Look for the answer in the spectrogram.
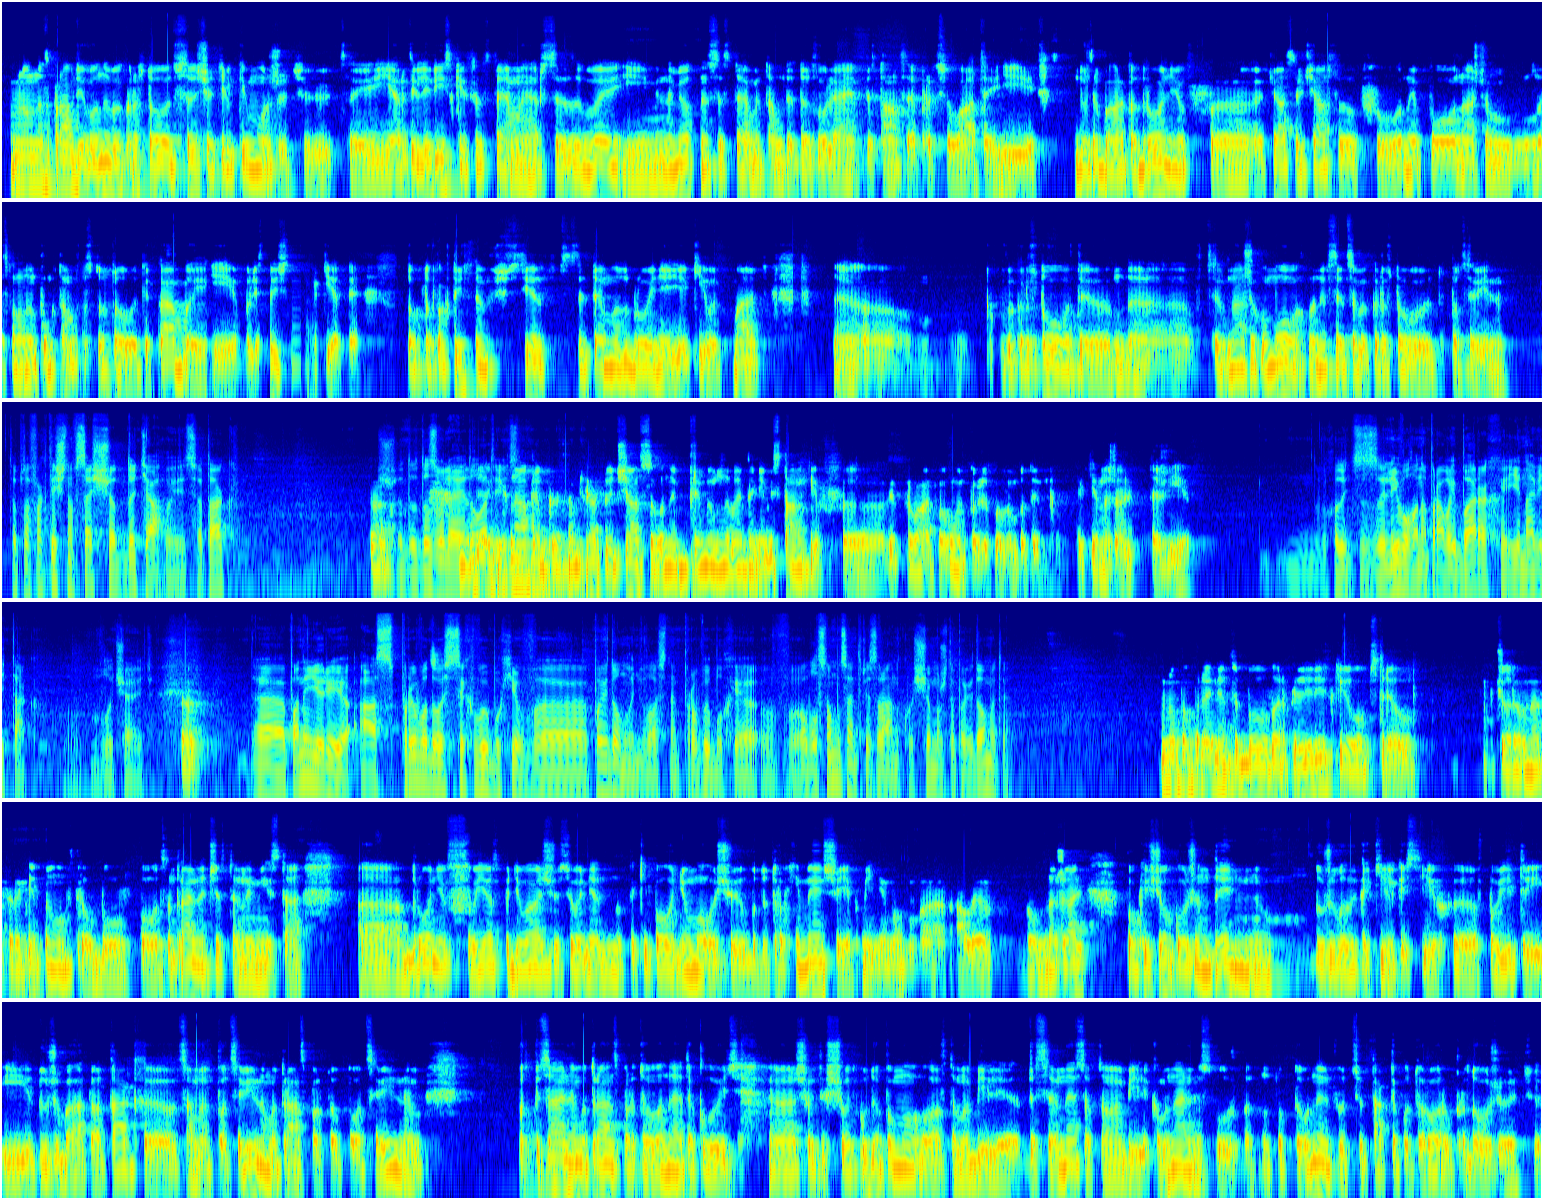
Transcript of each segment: Ну насправді вони використовують все, що тільки можуть. Це і артилерійські системи, РСЗВ, і мінометні системи, там де дозволяє дистанція працювати, і дуже багато дронів. Е, Час від часу вони по нашим населеним пунктам застосовують каби і балістичні ракети. Тобто, фактично, всі системи озброєння, які от мають е, використовувати е, в наших умовах, вони все це використовують по цивільним. Тобто, фактично, все, що дотягується, так? Так. Що дозволяє На деяких напрямках там час від часу вони прямим наведенням із танків е, відкривають вогонь по житловим будинкам, які, на жаль, теж є. Виходить з лівого на правий берег і навіть так влучають. Так. Е, Пане Юрію, а з приводу ось цих вибухів, е, повідомлень, власне, про вибухи в обласному центрі зранку, що можете повідомити? Ну, попередньо це був артилерійський обстріл. Вчора в нас ракетний обстріл був по центральній частині міста. Дронів я сподіваюся, що сьогодні ну, такі погодні умови, що їх буде трохи менше, як мінімум. Але ну на жаль, поки що кожен день дуже велика кількість їх е, в повітрі, і дуже багато атак е, саме по цивільному транспорту, по цивільним. По спеціальному транспорту вони атакують е, швид- швидку допомогу автомобілі, ДСНС автомобілі, комунальні служби. Ну тобто вони тут цю тактику терору продовжують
